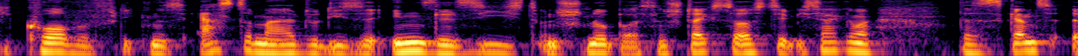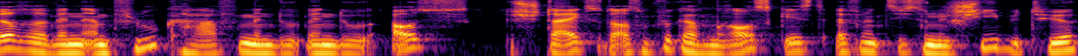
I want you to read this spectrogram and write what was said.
die Kurve fliegt und das erste Mal du diese Insel siehst und schnupperst, dann steigst du aus dem, ich sage immer, das ist ganz irre, wenn am Flughafen, wenn du, wenn du aussteigst oder aus dem Flughafen rausgehst, öffnet sich so eine Schiebetür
